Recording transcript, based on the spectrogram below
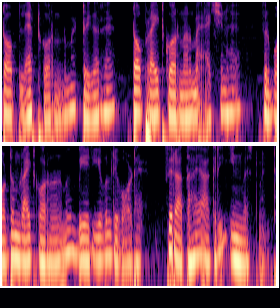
टॉप लेफ़्ट कॉर्नर में ट्रिगर है टॉप राइट कॉर्नर में एक्शन है, फिर बॉटम राइट कॉर्नर में वेरिएबल रिवॉर्ड है, फिर आता है आखिरी इन्वेस्टमेंट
